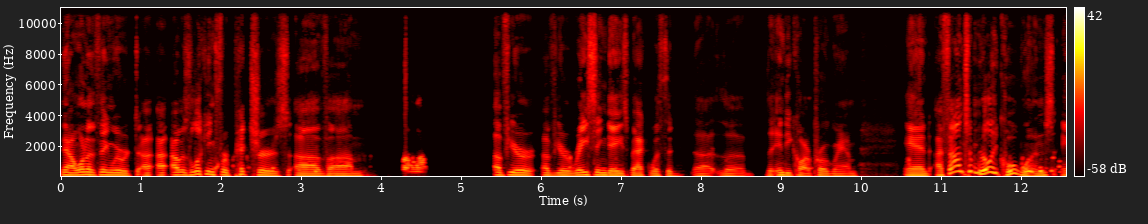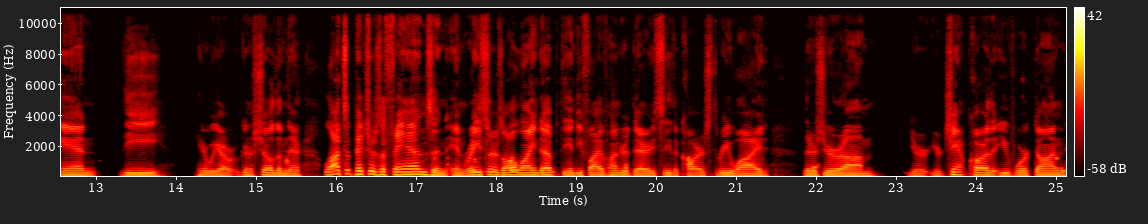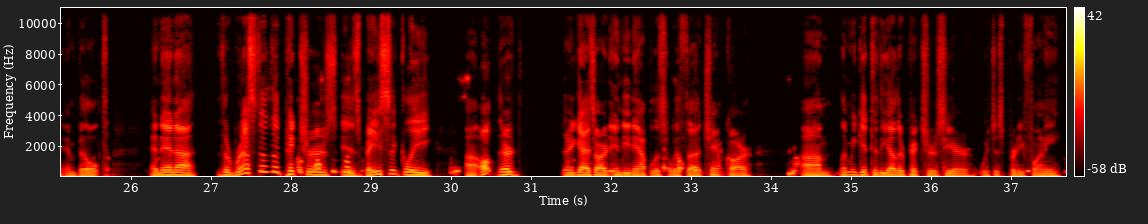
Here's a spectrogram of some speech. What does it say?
Now, one of the things we were, t- I, I was looking for pictures of, um, of your of your racing days back with the uh, the the IndyCar program, and I found some really cool ones. And the here we are, we're going to show them there. Lots of pictures of fans and and racers all lined up. at The Indy 500 there, you see the cars three wide. There's your um your your champ car that you've worked on and built, and then uh the rest of the pictures is basically uh, oh there there you guys are at Indianapolis with uh, champ car. Um, let me get to the other pictures here, which is pretty funny.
